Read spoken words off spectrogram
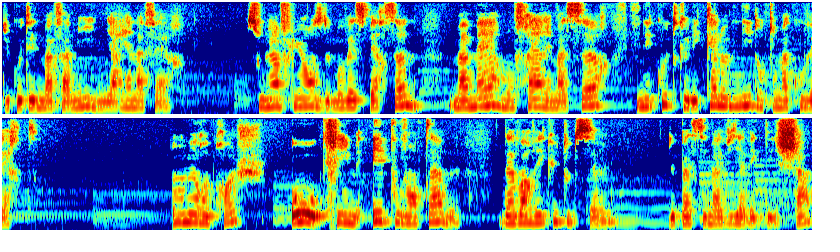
Du côté de ma famille, il n'y a rien à faire. Sous l'influence de mauvaises personnes, ma mère, mon frère et ma sœur n'écoutent que les calomnies dont on m'a couverte. On me reproche, ô crime épouvantable, d'avoir vécu toute seule, de passer ma vie avec des chats,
